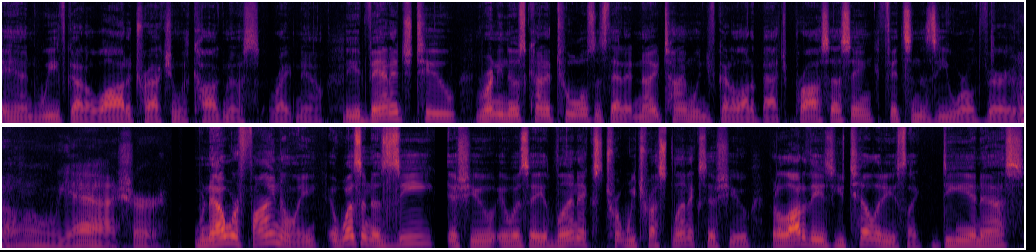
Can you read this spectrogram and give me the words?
and we've got a lot of traction with Cognos right now. The advantage to running those kind of tools is that at nighttime, when you've got a lot of batch processing, fits in the Z world very well. Oh, yeah, sure. Now we're finally, it wasn't a Z issue, it was a Linux, tr- we trust Linux issue, but a lot of these utilities like DNS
